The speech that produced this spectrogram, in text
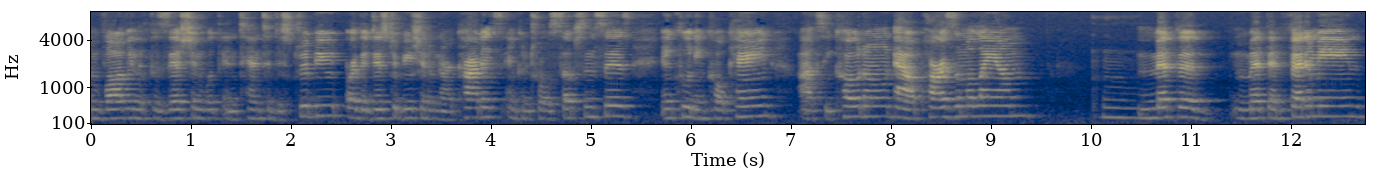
involving the possession with intent to distribute or the distribution of narcotics and controlled substances, including cocaine, oxycodone, alprazolam, mm. method, methamphetamine,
